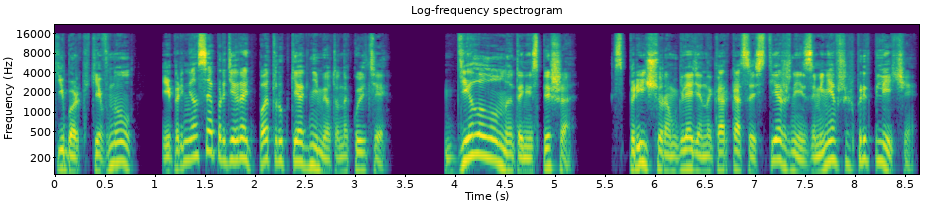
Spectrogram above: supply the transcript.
Киборг кивнул и принялся продирать патрубки огнемета на культе. Делал он это не спеша, с прищуром глядя на каркасы стержней, заменявших предплечье,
